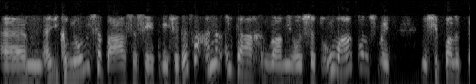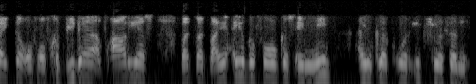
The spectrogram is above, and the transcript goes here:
ehm um, 'n ekonomiese basis het nie. So dis 'n ander uitdaging waarmee ons sit. Hoe maak ons met munisipaliteite of of gebiede of areas wat wat baie eie bevolk is en nie eintlik oor iets soos 'n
